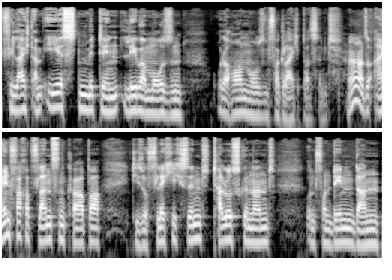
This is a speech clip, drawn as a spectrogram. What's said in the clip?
vielleicht am ehesten mit den Lebermoosen oder Hornmoosen vergleichbar sind. Also einfache Pflanzenkörper, die so flächig sind, Thallus genannt, und von denen dann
